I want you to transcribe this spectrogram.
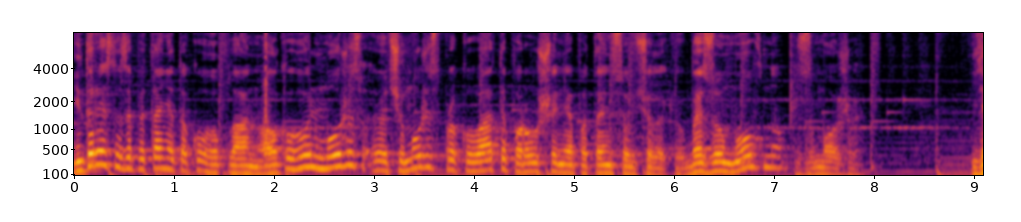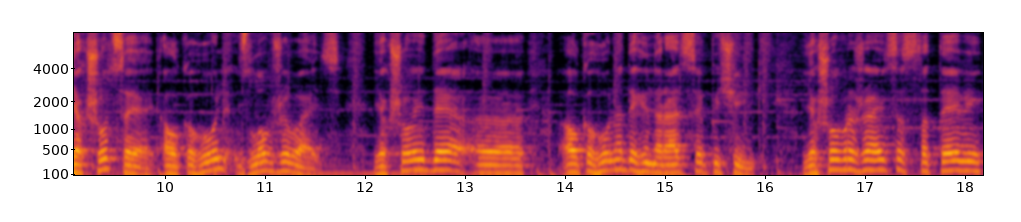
Інтересне запитання такого плану. Алкоголь може е, чи може спровокувати порушення потенцію чоловіків? Безумовно, зможе. Якщо це алкоголь зловживається, якщо йде е, алкогольна дегенерація печінки, якщо вражаються статеві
